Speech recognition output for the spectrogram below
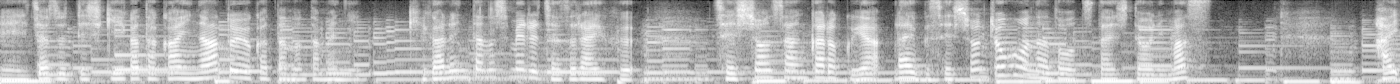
えージャズって敷居が高いなという方のために気軽に楽しめるジャズライフ。セッション参加録やライブセッション情報などをお伝えしております。はい、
